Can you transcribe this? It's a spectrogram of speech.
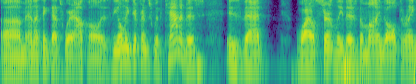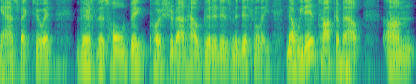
Um, and I think that's where alcohol is. The only difference with cannabis is that while certainly there's the mind altering aspect to it, there's this whole big push about how good it is medicinally. Now, we didn't talk about um,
